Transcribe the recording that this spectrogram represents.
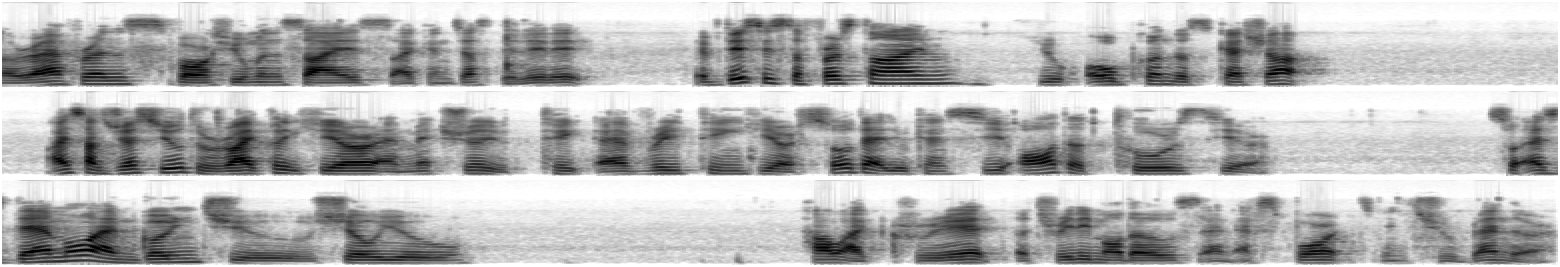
a reference for human size. I can just delete it. If this is the first time you open the SketchUp, I suggest you to right click here and make sure you take everything here so that you can see all the tools here. So as demo, I'm going to show you how I create a 3D models and export into Blender.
